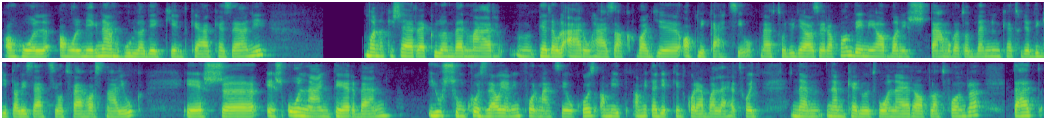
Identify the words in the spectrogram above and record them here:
ahol, ahol még nem hulladékként kell kezelni, vannak is erre különben már mm, például áruházak vagy applikációk, mert hogy ugye azért a pandémia abban is támogatott bennünket, hogy a digitalizációt felhasználjuk, és, és online térben jussunk hozzá olyan információkhoz, amit, amit egyébként korábban lehet, hogy nem, nem került volna erre a platformra. Tehát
